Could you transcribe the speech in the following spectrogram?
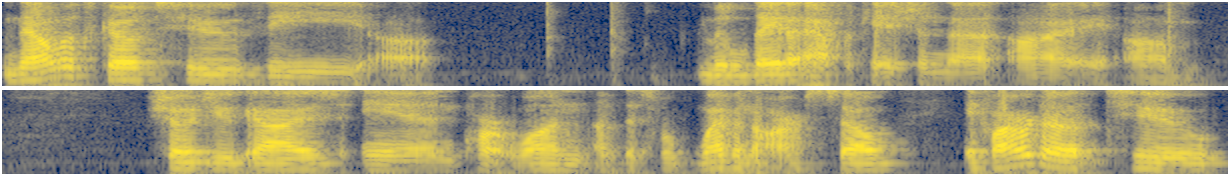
now let's go to the uh, little data application that I um, showed you guys in part one of this webinar. So if I were to, to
